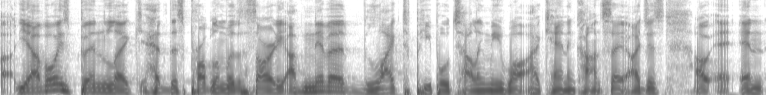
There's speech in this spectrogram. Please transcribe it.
I, yeah, I've always been like had this problem with authority. I've never liked people telling me what I can and can't say. I just I, and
